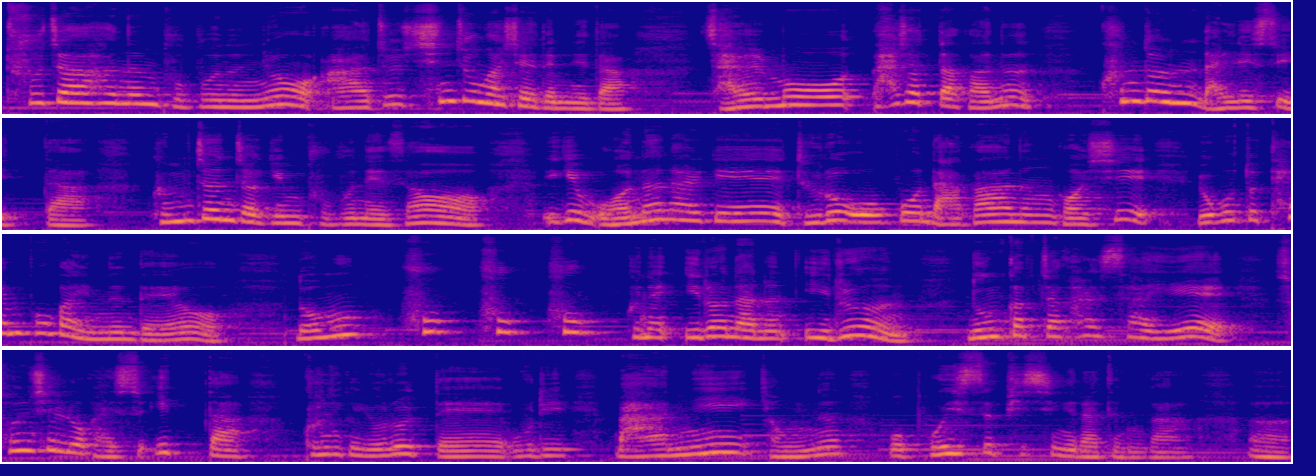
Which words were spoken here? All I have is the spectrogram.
투자하는 부분은요 아주 신중하셔야 됩니다. 잘못하셨다가는 큰돈 날릴 수 있다. 금전적인 부분에서 이게 원활하게 들어오고 나가는 것이 요것도 템포가 있는데요. 너무 훅훅훅 그냥 일어나는 일은 눈 깜짝 할 사이에 손실로 갈 수 있다. 그러니까 요럴 때 우리 많이 겪는 뭐 보이스 피싱이라든가 어,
